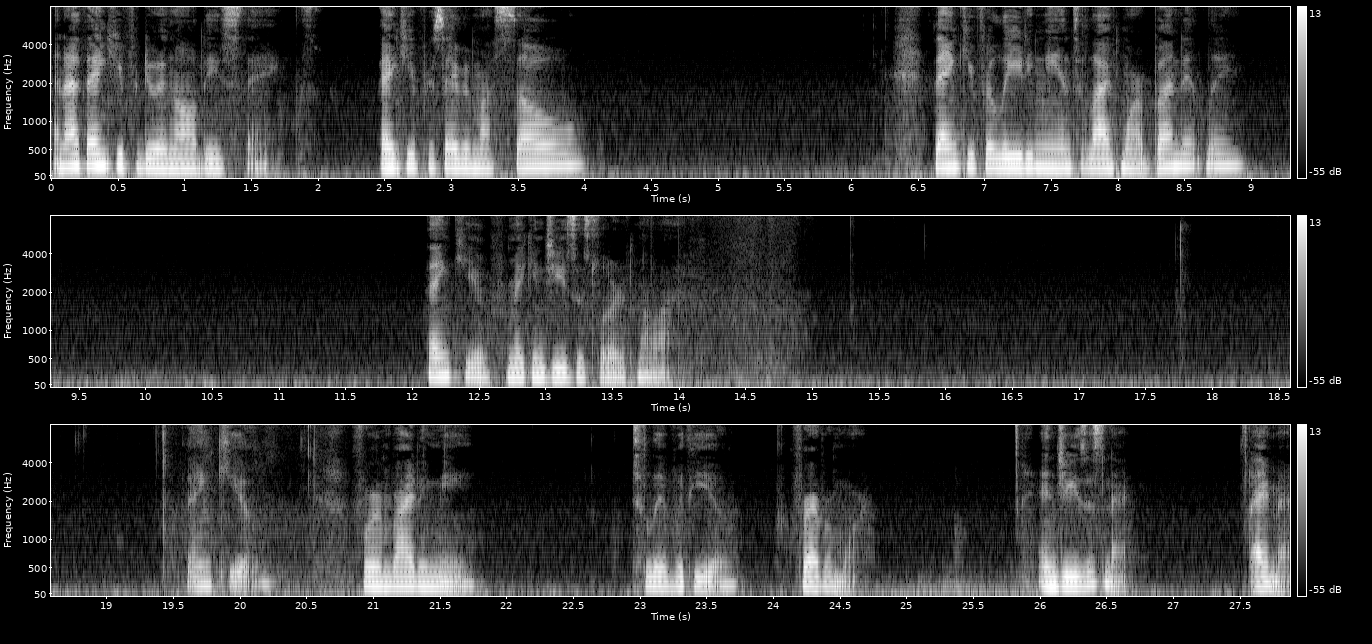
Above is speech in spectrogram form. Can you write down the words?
And I thank you for doing all these things. Thank you for saving my soul. Thank you for leading me into life more abundantly. Thank you for making Jesus Lord of my life. Thank you for inviting me to live with you forevermore. In Jesus' name, amen.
